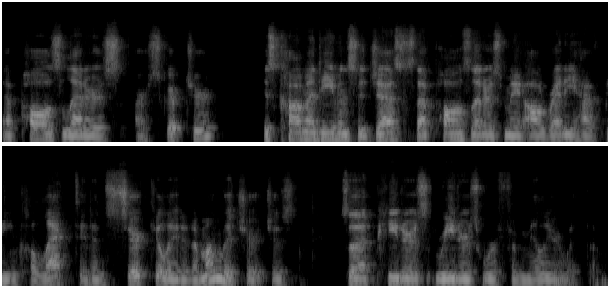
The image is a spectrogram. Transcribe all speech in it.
that Paul's letters are scripture. His comment even suggests that Paul's letters may already have been collected and circulated among the churches so that Peter's readers were familiar with them.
